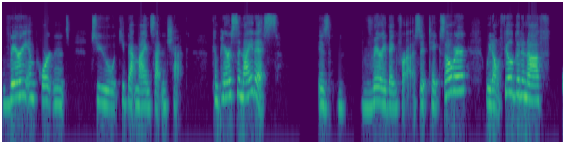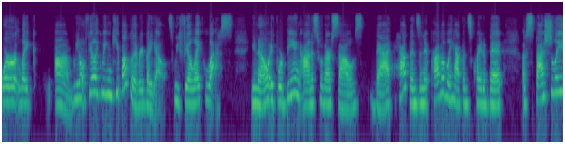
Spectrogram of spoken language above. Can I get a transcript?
very important to keep that mindset in check. Comparisonitis is very big for us. It takes over. We don't feel good enough, or like um, we don't feel like we can keep up with everybody else. We feel like less. You know, if we're being honest with ourselves, that happens. And it probably happens quite a bit, especially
